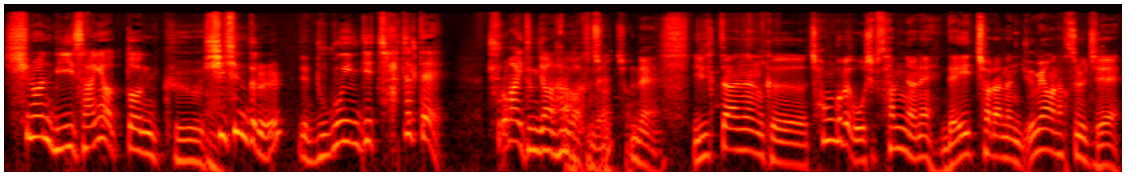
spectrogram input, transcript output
신원 미상의 어떤 그 시신들을 누구인지 찾을 때 주로 많이 등장을 하는 아, 것 같은데. 그쵸, 그쵸. 네. 일단은 그 1953년에 네이처라는 유명한 학술지에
